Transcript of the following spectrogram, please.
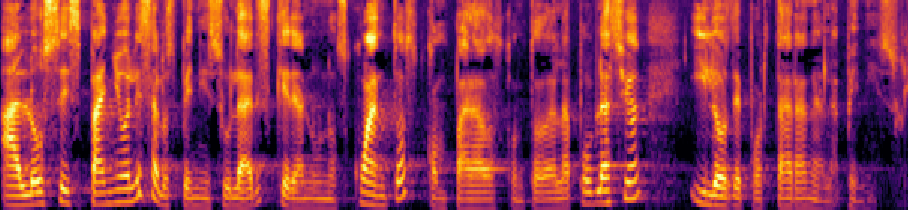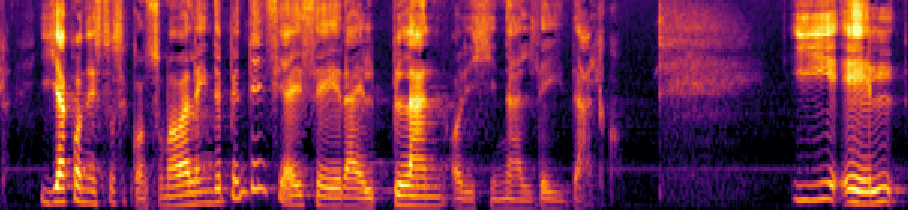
a los españoles, a los peninsulares, que eran unos cuantos comparados con toda la población, y los deportaran a la península. Y ya con esto se consumaba la independencia, ese era el plan original de Hidalgo. Y él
